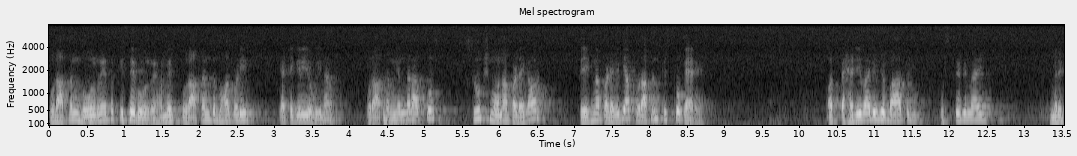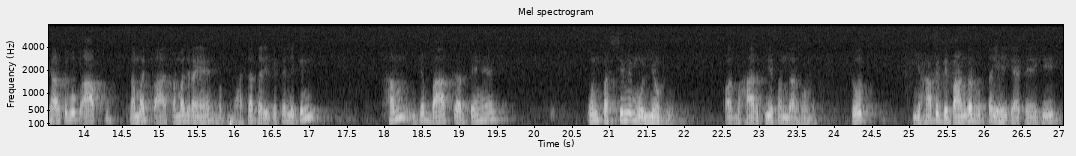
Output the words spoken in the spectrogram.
पुरातन बोल रहे हैं तो किसे बोल रहे हैं? हमें पुरातन तो बहुत बड़ी कैटेगरी हो गई ना। पुरातन के अंदर आपको सूक्ष्म होना पड़ेगा और देखना पड़ेगा कि आप पुरातन किसको कह रहे हैं। और पहली वाली जो बात, उस पर भी मैं मेरे ख्याल से वो आप समझ पा, समझ रहे हैं बेहतर तरीके से, लेकिन हम जब बात करते हैं उन पश्चिमी मूल्यों की और भारतीय संदर्भों में तो यहाँ पे दीपांकर गुप्ता यही कहते हैं कि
